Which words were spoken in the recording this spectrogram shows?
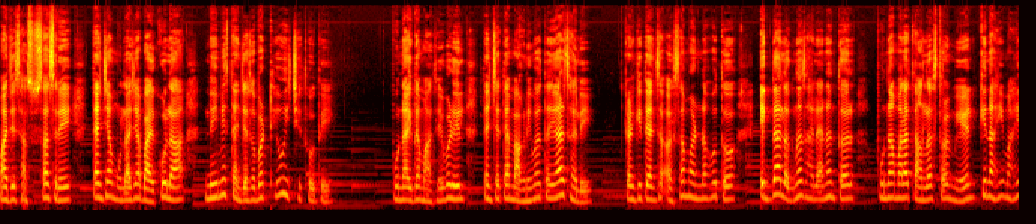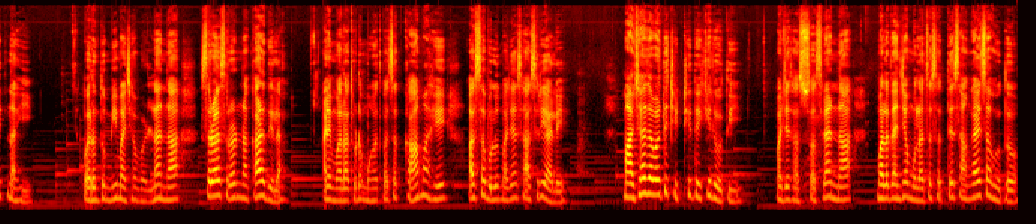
माझे सासू सासरे त्यांच्या मुलाच्या बायकोला नेहमीच त्यांच्यासोबत ठेवू इच्छित होते. पुन्हा एकदा माझे वडील त्यांच्या त्या मागणीवर तयार झाले. कारण की त्यांचं असं म्हणणं होतं एकदा लग्न झाल्यानंतर पुन्हा मला चांगलं स्थळ मिळेल की नाही माहीत नाही. परंतु मी माझ्या वडिलांना सरळ सरळ नकार दिला आणि मला थोडं महत्त्वाचं काम आहे असं बोलून माझ्या सासरी आले. माझ्याजवळ ती चिठ्ठी देखील होती. माझ्या सासू सासऱ्यांना मला त्यांच्या मुलाचं सत्य सांगायचं होतं.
